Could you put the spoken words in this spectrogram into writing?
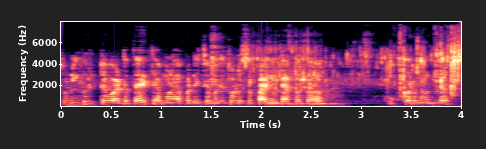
थोडी घट्ट वाटत आहे त्यामुळे आपण याच्यामध्ये थोडंसं पाणी टाकत आहोत कुकरमधलंच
